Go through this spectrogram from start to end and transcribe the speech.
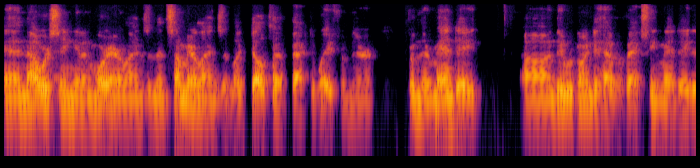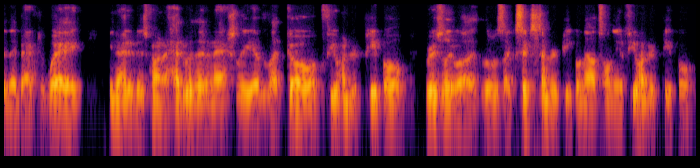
And now we're seeing it in more airlines, and then some airlines that like Delta have backed away from their from their mandate. Uh, and they were going to have a vaccine mandate, and they backed away. United has gone ahead with it and actually have let go a few hundred people. Originally, well, it was like 600 people. Now it's only a few hundred people.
